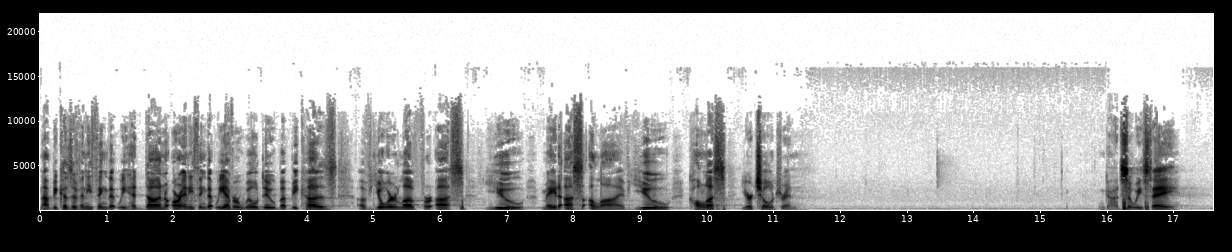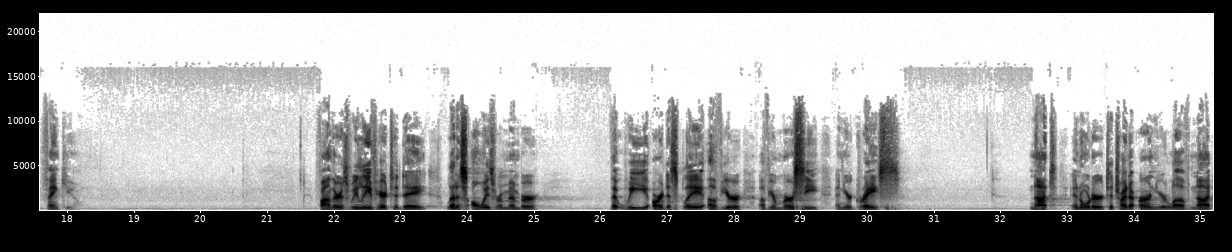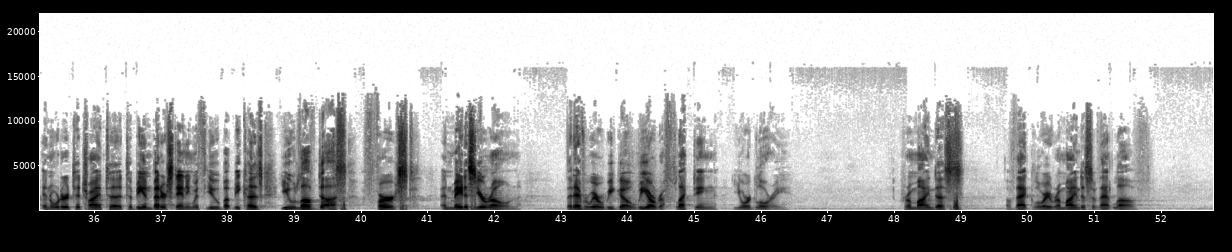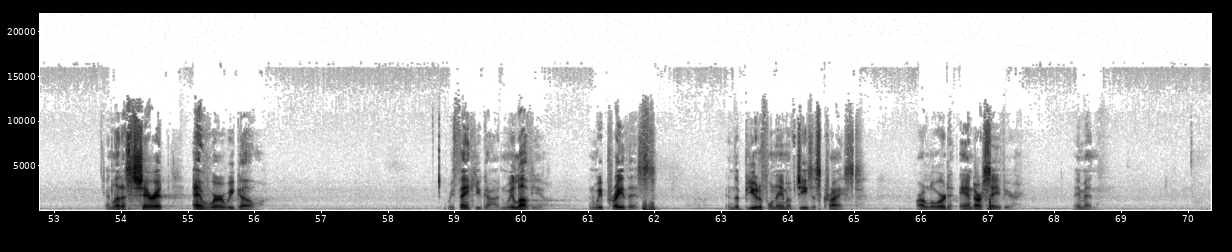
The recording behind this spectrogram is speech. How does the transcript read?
not because of anything that we had done or anything that we ever will do, but because of your love for us, you made us alive. You call us your children. God, so we say, Thank you. Father, as we leave here today, let us always remember that we are a display of your, of your mercy and your grace. Not in order to try to earn your love, not in order to try to, to be in better standing with you, but because you loved us first and made us your own, that everywhere we go, we are reflecting your glory. Remind us of that glory. Remind us of that love. And let us share it everywhere we go. We thank you, God, and we love you. And we pray this in the beautiful name of Jesus Christ, our Lord and our Savior. Amen.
